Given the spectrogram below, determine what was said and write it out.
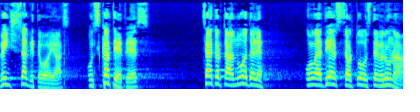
Viņš sagatavojās, un skatieties, ceturtā nodaļa, un lai Dievs caur to uz tevi runā.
